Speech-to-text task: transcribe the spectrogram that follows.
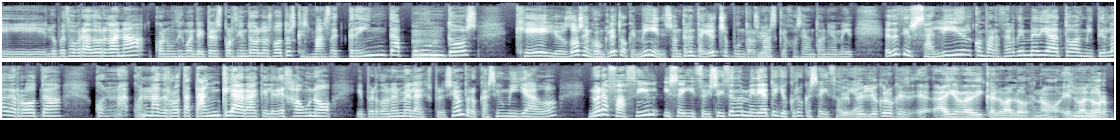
eh, López Obrador gana con un 53% de los votos, que es más de 30 puntos que ellos dos, en concreto que Mid, son 38 puntos más que José Antonio Mid. Es decir, salir, comparecer de inmediato, admitir la derrota, con una, con una derrota tan clara que le deja a uno, y perdónenme la expresión, pero casi humillado, no era fácil y se hizo, y se hizo de inmediato y yo creo que se hizo bien. Pero yo creo que eh, ahí radica el valor, ¿no? El valor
